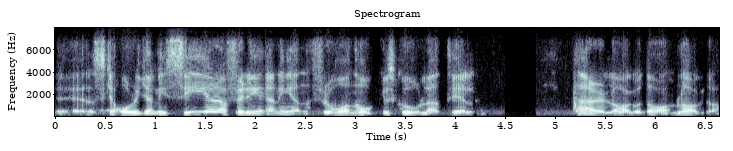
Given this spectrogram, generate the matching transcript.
eh, ska organisera föreningen från hockeyskola till herrlag och damlag. Då.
